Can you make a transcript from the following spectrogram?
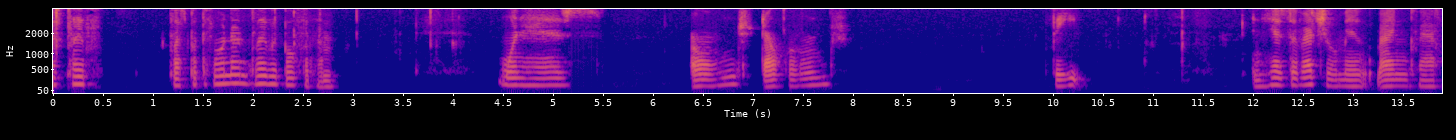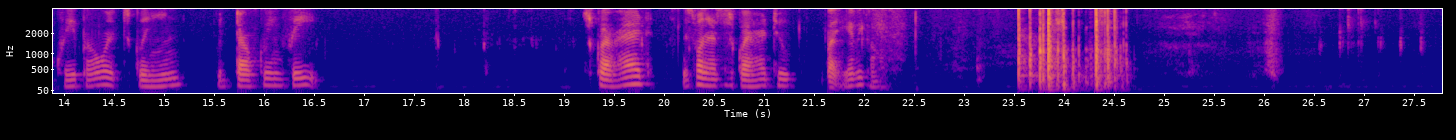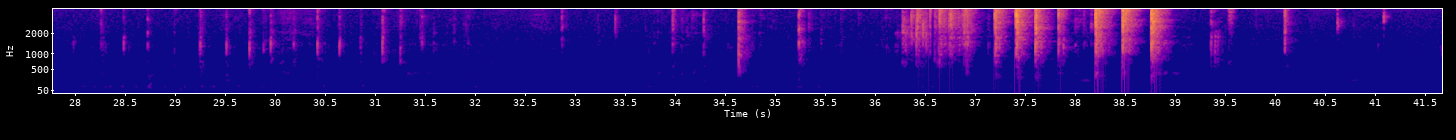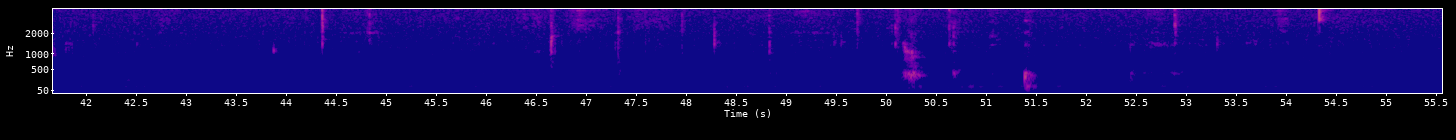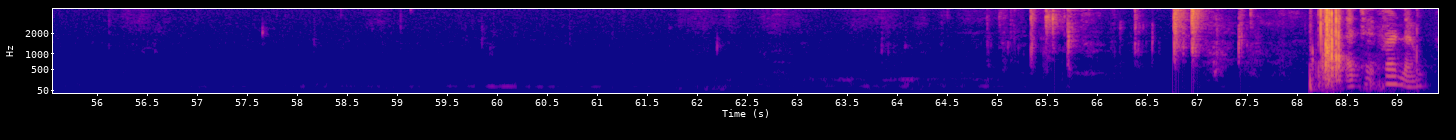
let's play. Let's put the phone down and play with both of them. One has orange, dark orange feet. And here's the retro Minecraft creeper. It's green with dark green feet. Square head. This one has a square head too. But here we go. That's it for now.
